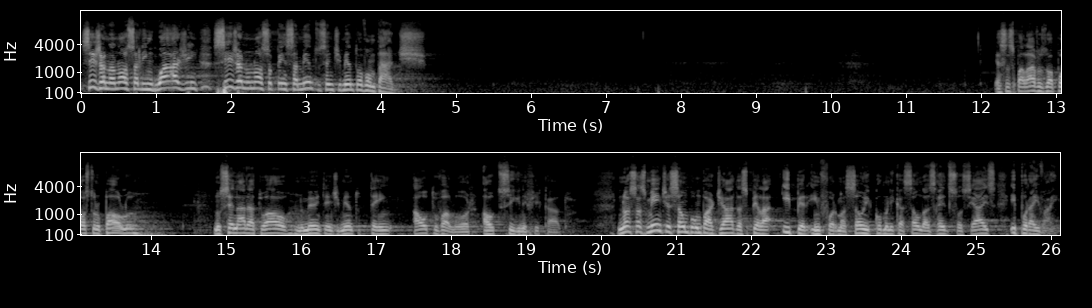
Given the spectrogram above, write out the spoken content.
seja na nossa linguagem, seja no nosso pensamento, sentimento à vontade. Essas palavras do apóstolo Paulo no cenário atual, no meu entendimento, tem alto valor, alto significado. Nossas mentes são bombardeadas pela hiperinformação e comunicação das redes sociais e por aí vai.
